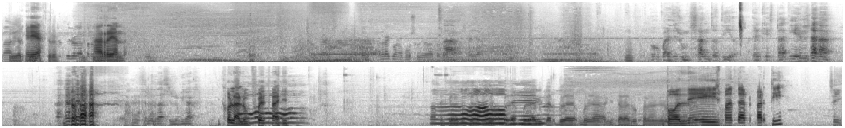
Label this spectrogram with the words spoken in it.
Vale. Estoy a torreta- Arreando. Ahora que no puedo subir a la torre. Vamos allá. Mm. Oh, pareces un santo, tío. El que está aquí en la. Es verdad, se ilumina. Con la luz puesta ahí. Oh. Voy, a, quitar, voy, a, voy a quitar la luz para que no- ¿Podéis mandar party? Sí,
